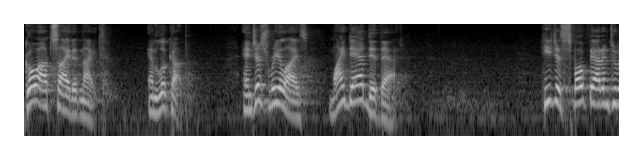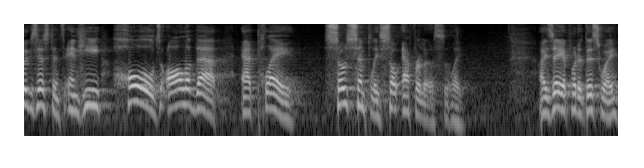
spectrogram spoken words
go outside at night and look up and just realize my dad did that. He just spoke that into existence and he holds all of that at play so simply, so effortlessly. Isaiah put it this way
